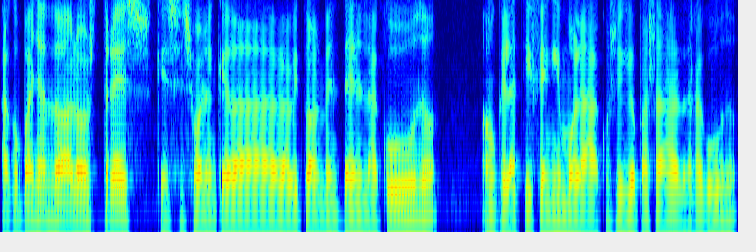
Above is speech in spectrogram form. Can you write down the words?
acompañando a los tres que se suelen quedar habitualmente en la Q1, aunque Latifi en Imola consiguió pasar de la Q1.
